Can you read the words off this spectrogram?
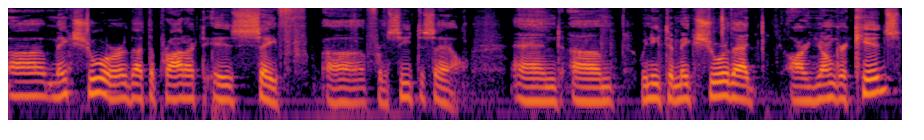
uh, make sure that the product is safe uh, from seed to sale. And um, we need to make sure that our younger kids,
